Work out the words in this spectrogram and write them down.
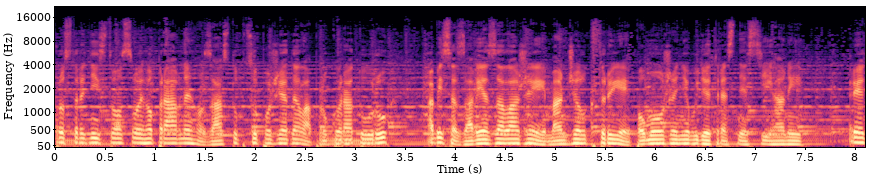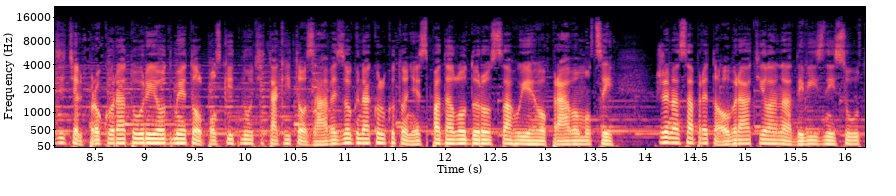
prostredníctvom svojho právneho zástupcu požiadala prokuratúru, aby sa zaviazala, že jej manžel, ktorý jej pomôže, nebude trestne stíhaný. Riaditeľ prokuratúry odmietol poskytnúť takýto záväzok, nakoľko to nespadalo do rozsahu jeho právomoci. Žena sa preto obrátila na divízny súd.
